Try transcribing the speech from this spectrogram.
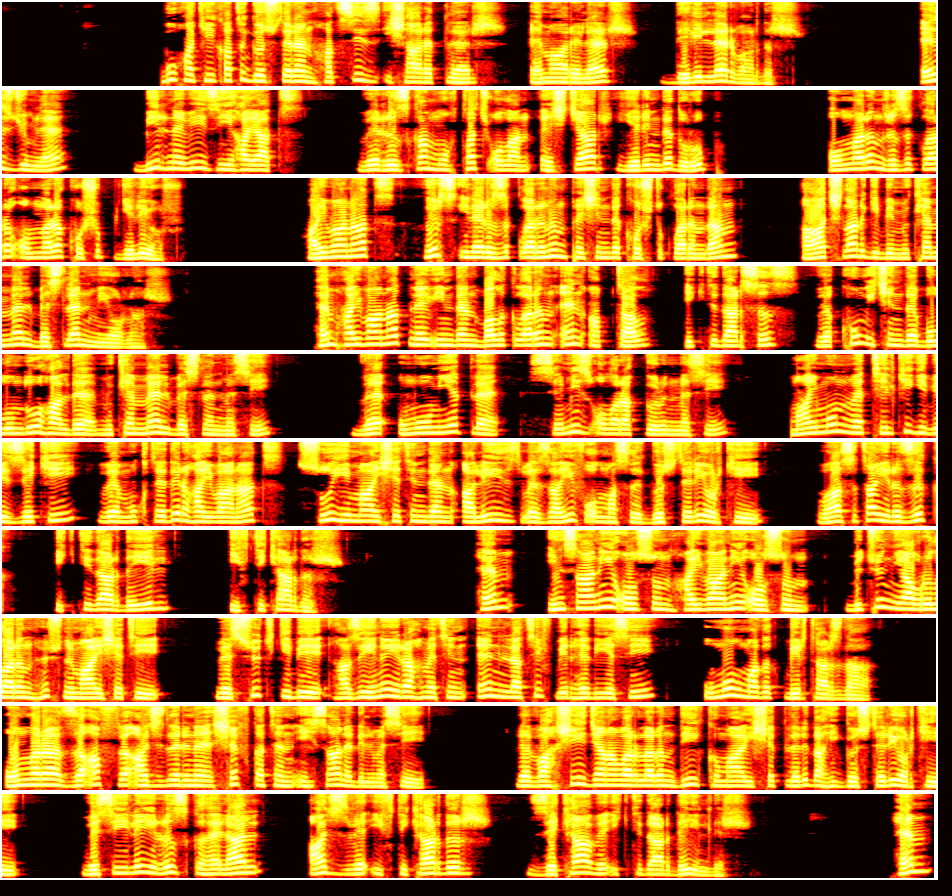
Bu hakikati gösteren hadsiz işaretler, emareler, deliller vardır. Ez cümle, bir nevi zihayat ve rızka muhtaç olan eşcar yerinde durup, onların rızıkları onlara koşup geliyor. Hayvanat hırs ile rızıklarının peşinde koştuklarından ağaçlar gibi mükemmel beslenmiyorlar. Hem hayvanat nevinden balıkların en aptal, iktidarsız ve kum içinde bulunduğu halde mükemmel beslenmesi ve umumiyetle semiz olarak görünmesi, maymun ve tilki gibi zeki ve muktedir hayvanat sui aliz ve zayıf olması gösteriyor ki vasıtayı rızık iktidar değil iftikardır. Hem insani olsun hayvani olsun bütün yavruların hüsnü maişeti ve süt gibi hazine-i rahmetin en latif bir hediyesi umulmadık bir tarzda onlara zaaf ve acizlerine şefkaten ihsan edilmesi ve vahşi canavarların dik maişetleri dahi gösteriyor ki vesile-i rızkı helal acz ve iftikardır, zeka ve iktidar değildir. Hem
